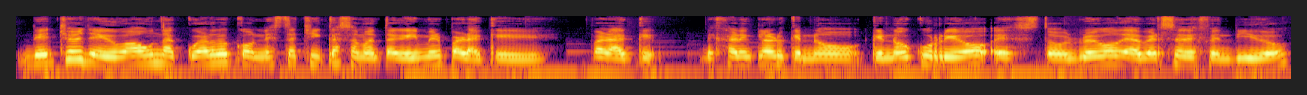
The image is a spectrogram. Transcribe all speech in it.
de hecho llegó a un acuerdo con esta chica Samantha Gamer para que, para que dejar en claro que no, que no ocurrió esto luego de haberse defendido.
